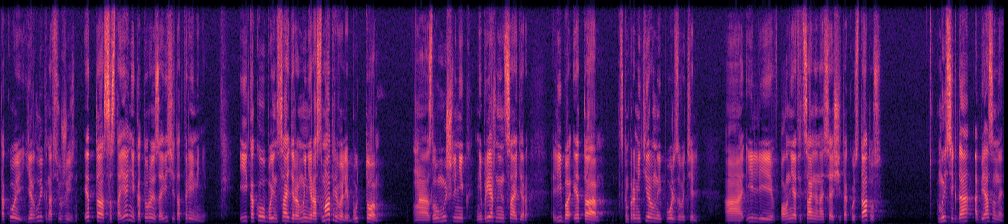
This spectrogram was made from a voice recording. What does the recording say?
такой ярлык на всю жизнь. Это состояние, которое зависит от времени. И какого бы инсайдера мы ни рассматривали, будь то а, злоумышленник, небрежный инсайдер, либо это скомпрометированный пользователь а, или вполне официально носящий такой статус, мы всегда обязаны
